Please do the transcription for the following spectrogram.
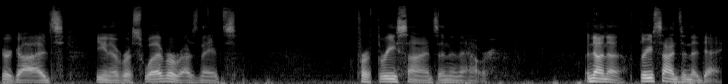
your guides, the universe, whatever resonates, for three signs in an hour. No, no, no, three signs in a day.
